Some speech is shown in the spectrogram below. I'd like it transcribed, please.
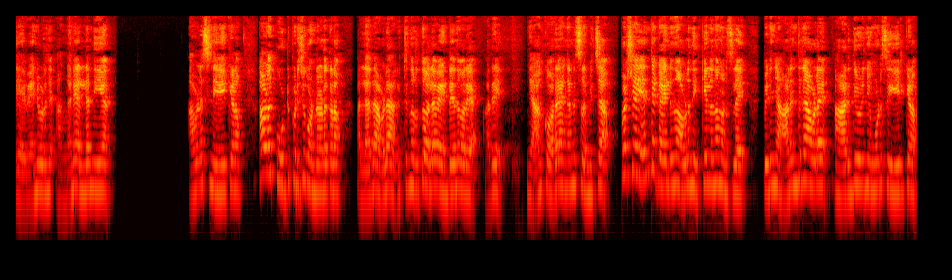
ദേവേന് പറഞ്ഞു അങ്ങനെയല്ല നീ അവളെ സ്നേഹിക്കണം. അവളെ കൂട്ടിപ്പിടിച്ച് കൊണ്ടു നടക്കണം അല്ലാതെ അവളെ അകറ്റി നിർത്തുമല്ല വേണ്ടേന്ന് പറയാ. അതെ ഞാൻ കുറെ അങ്ങനെ ശ്രമിച്ച. പക്ഷെ എന്റെ കയ്യിലൊന്നും അവൾ നിൽക്കില്ലെന്ന് മനസ്സിലായി. പിന്നെ ഞാൻ എന്തിനാ അവളെ ആരതി ഒഴിഞ്ഞ് ഇങ്ങോട്ട് സ്വീകരിക്കണം?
